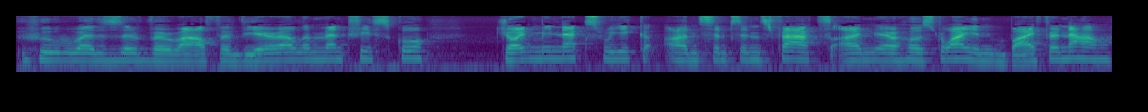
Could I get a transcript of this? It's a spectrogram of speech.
who was the Ralph of your elementary school? Join me next week on Simpsons Facts. I'm your host, Ryan. Bye for now.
